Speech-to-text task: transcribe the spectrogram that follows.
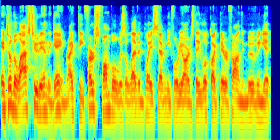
until the last two to end the game. Right, the first fumble was 11 plays, 74 yards. They looked like they were finally moving it.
